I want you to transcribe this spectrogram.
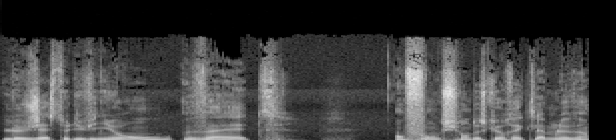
le geste du vigneron va être en fonction de ce que réclame le vin.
